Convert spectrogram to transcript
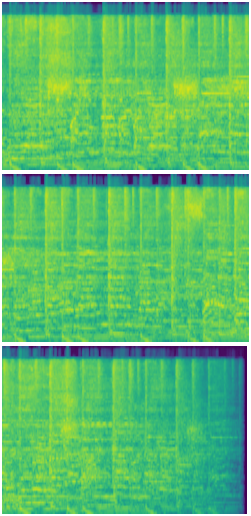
Hallelujah.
